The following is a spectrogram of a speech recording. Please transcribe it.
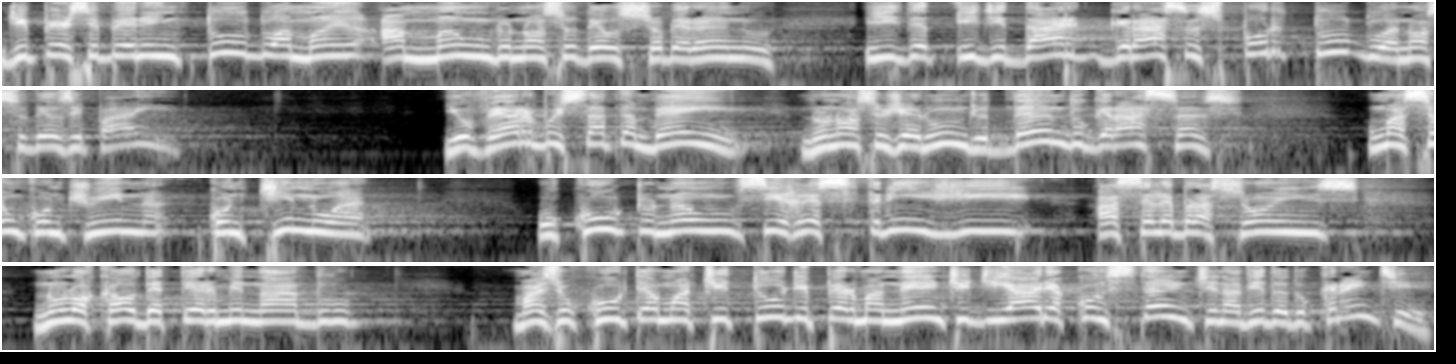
de perceber em tudo a mão, a mão do nosso Deus soberano e de, e de dar graças por tudo a nosso Deus e Pai. E o verbo está também no nosso gerúndio, dando graças, uma ação contínua, contínua. O culto não se restringe às celebrações num local determinado, mas o culto é uma atitude permanente, diária, constante na vida do crente.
